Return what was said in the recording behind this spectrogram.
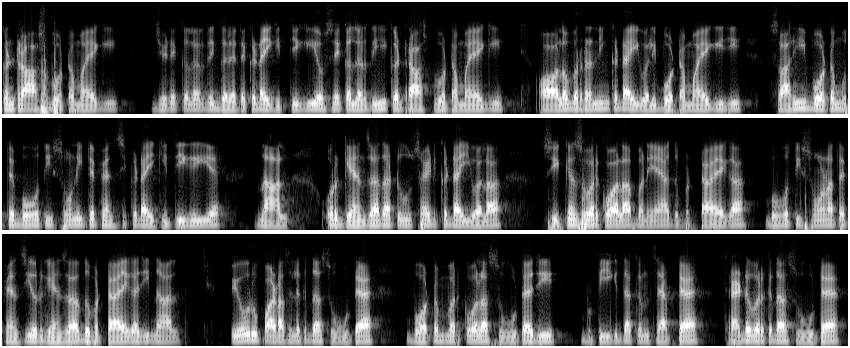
ਕੰਟਰਾਸਟ ਬੋਟਮ ਆਏਗੀ, ਜਿਹੜੇ ਕਲਰ ਦੇ ਗਲੇ ਤੇ ਕਢਾਈ ਕੀਤੀ ਗਈ ਹੈ, ਉਸੇ ਕਲਰ ਦੀ ਹੀ ਕੰਟਰਾਸਟ ਬੋਟਮ ਆਏਗੀ। ਆਲ ਓਵਰ ਰਨਿੰਗ ਕਢਾਈ ਵਾਲੀ ਬੋਟਮ ਆਏਗੀ ਜੀ, ਸਾਰੀ ਬੋਟਮ ਉੱਤੇ ਬਹੁਤ ਹੀ ਸੋਹਣੀ ਤੇ ਫੈਂਸੀ ਕਢਾਈ ਕੀਤੀ ਗਈ ਹੈ। ਨਾਲ ਔਰਗੈਂਜ਼ਾ ਦਾ ਟੂ ਸਾਈਡ ਕਢਾਈ ਵਾਲਾ ਸੀਕੁਐਂਸ ਵਰਕ ਵਾਲਾ ਬਣਿਆ ਦੁਪੱਟਾ ਆਏਗਾ, ਬਹੁਤ ਹੀ ਸੋਹਣਾ ਤੇ ਫੈਂਸੀ ਔਰਗੈਂਜ਼ਾ ਦਾ ਦੁਪੱਟਾ ਆਏਗਾ ਜੀ, ਨਾਲ ਪਿਓਰ ਉਪਾੜਾ ਸਿਲਕ ਦਾ ਸੂਟ ਹੈ ਬਾਟਮ ਵਰਕ ਵਾਲਾ ਸੂਟ ਹੈ ਜੀ ਬੁਟੀਕ ਦਾ ਕਨਸੈਪਟ ਹੈ ਥਰੈਡ ਵਰਕ ਦਾ ਸੂਟ ਹੈ,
